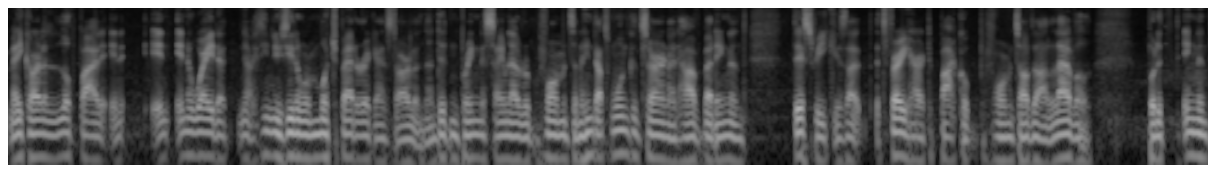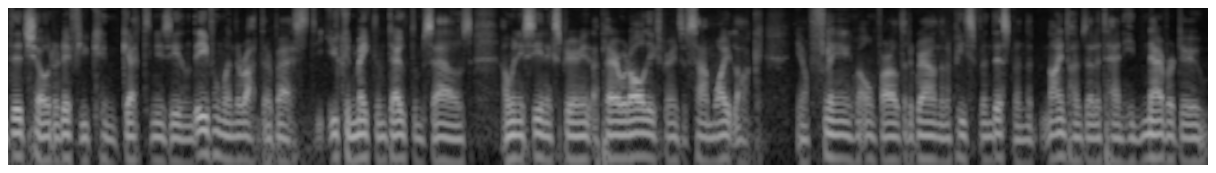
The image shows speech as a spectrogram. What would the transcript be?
make Ireland look bad in. In, in a way that you know, I think New Zealand were much better against Ireland and didn't bring the same level of performance, and I think that's one concern I'd have about England this week is that it's very hard to back up performance of that level. But it, England did show that if you can get to New Zealand, even when they're at their best, you can make them doubt themselves. And when you see an experience, a player with all the experience of Sam Whitelock, you know, flinging Owen Farrell to the ground and a piece of indiscipline that nine times out of ten he'd never do.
